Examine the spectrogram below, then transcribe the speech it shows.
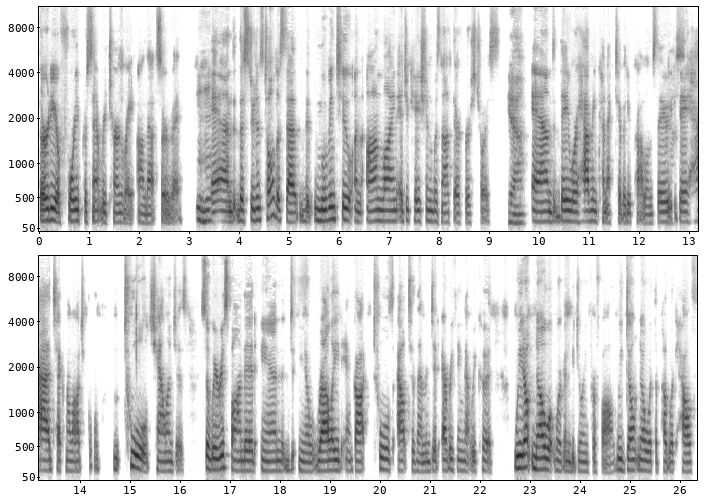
30 or 40% return rate on that survey. Mm-hmm. And the students told us that moving to an online education was not their first choice. Yeah. And they were having connectivity problems. They yes. they had technological tool challenges. So we responded and you know rallied and got tools out to them and did everything that we could. We don't know what we're going to be doing for fall. We don't know what the public health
